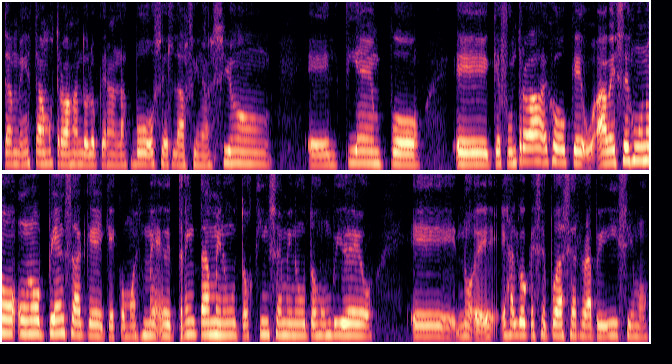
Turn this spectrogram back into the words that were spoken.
También estábamos trabajando lo que eran las voces, la afinación, el tiempo, eh, que fue un trabajo que a veces uno, uno piensa que, que como es me- 30 minutos, 15 minutos un video, eh, no, eh, es algo que se puede hacer rapidísimo,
